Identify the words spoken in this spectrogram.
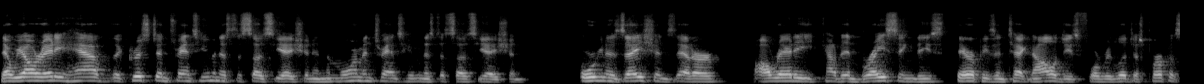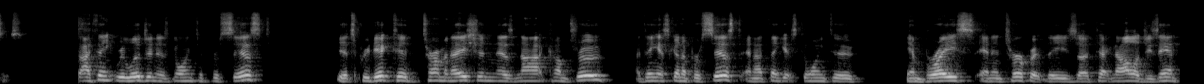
that we already have the Christian Transhumanist Association and the Mormon Transhumanist Association, organizations that are already kind of embracing these therapies and technologies for religious purposes. I think religion is going to persist. Its predicted termination has not come true. I think it's going to persist, and I think it's going to embrace and interpret these uh, technologies. And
